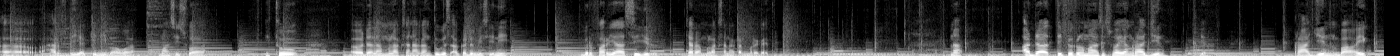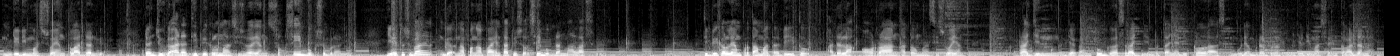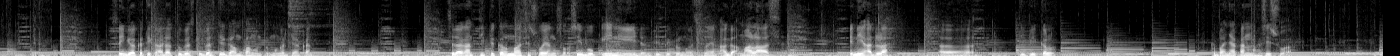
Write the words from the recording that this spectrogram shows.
uh, harus diyakini bahwa mahasiswa itu uh, dalam melaksanakan tugas akademis ini bervariasi gitu cara melaksanakan mereka itu. Nah, ada tipikal mahasiswa yang rajin, ya, rajin, baik, menjadi mahasiswa yang teladan gitu. Dan juga ada tipikal mahasiswa yang sok sibuk sebenarnya, dia itu sebenarnya nggak ngapa-ngapain tapi sok sibuk dan malas gitu. tipikal yang pertama tadi itu adalah orang atau mahasiswa yang rajin mengerjakan tugas rajin bertanya di kelas kemudian benar-benar menjadi mahasiswa yang teladan lah. Gitu. sehingga ketika ada tugas-tugas dia gampang untuk mengerjakan. Sedangkan tipikal mahasiswa yang sok sibuk ini dan tipikal mahasiswa yang agak malas ini adalah uh, tipikal kebanyakan mahasiswa.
